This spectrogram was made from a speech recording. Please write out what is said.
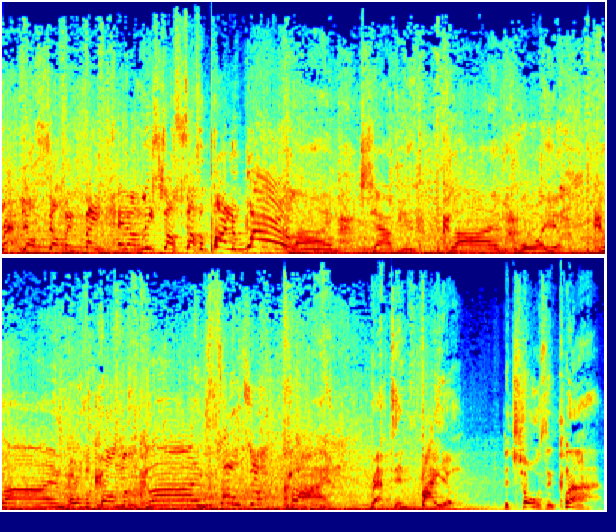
wrap yourself in faith and unleash yourself upon the world. Climb, champion, climb, warrior, climb, overcomer, climb, soldier, climb, wrapped in fire, the chosen climb.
